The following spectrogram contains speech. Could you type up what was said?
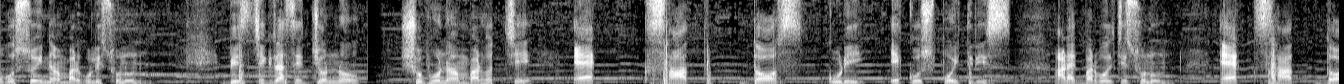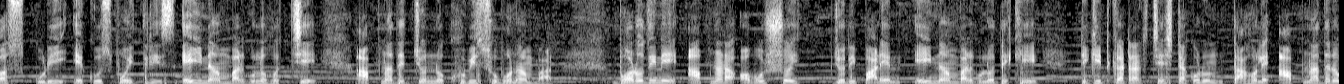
অবশ্যই নাম্বারগুলি শুনুন। বৃশ্চিক রাশির জন্য শুভ নাম্বার হচ্ছে এক, সাত, দশ, কুড়ি, একুশ, পঁয়ত্রিশ। আর একবার বলছি শুনুন, এক, সাত, দশ, কুড়ি, একুশ, পঁয়ত্রিশ। এই নাম্বারগুলো হচ্ছে আপনাদের জন্য খুবই শুভ নাম্বার। বড়দিনে আপনারা অবশ্যই যদি পারেন এই নাম্বারগুলো দেখে টিকিট কাটার চেষ্টা করুন, তাহলে আপনাদেরও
